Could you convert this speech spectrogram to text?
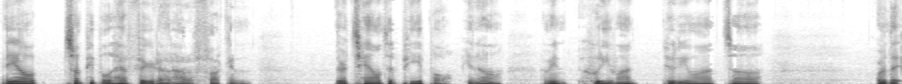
And you know, some people have figured out how to fucking. They're talented people, you know. I mean, who do you want who do you want? Uh, or that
